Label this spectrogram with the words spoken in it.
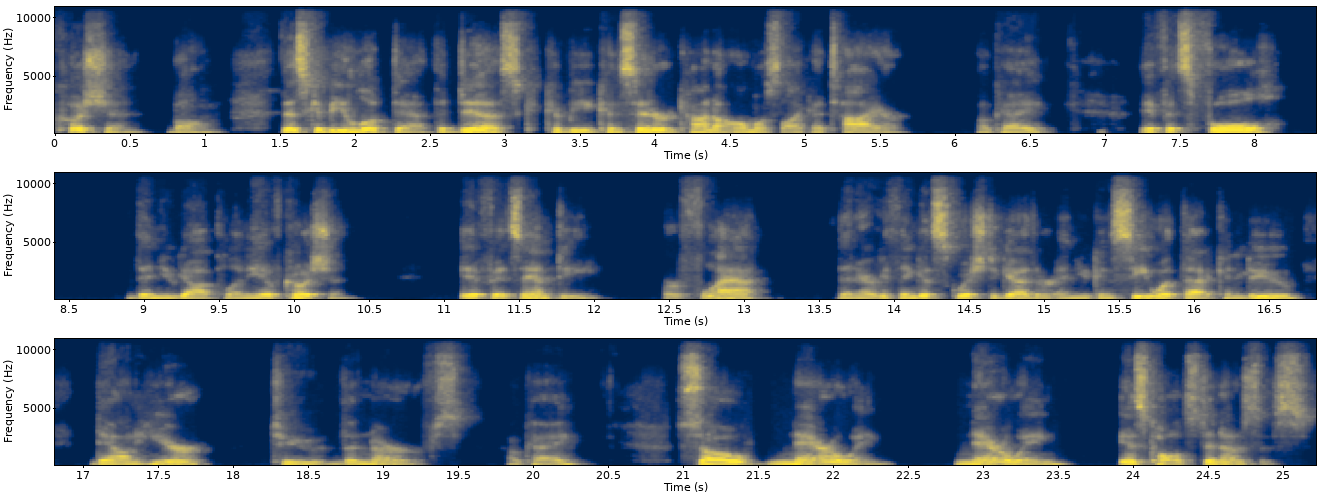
cushion bone. This could be looked at. The disc could be considered kind of almost like a tire. Okay. If it's full, then you got plenty of cushion. If it's empty or flat, then everything gets squished together and you can see what that can do down here to the nerves. Okay. So narrowing, narrowing is called stenosis.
